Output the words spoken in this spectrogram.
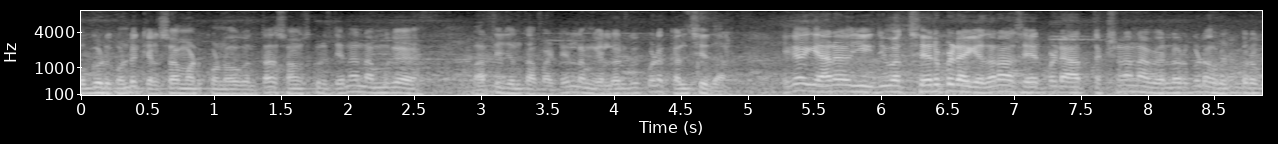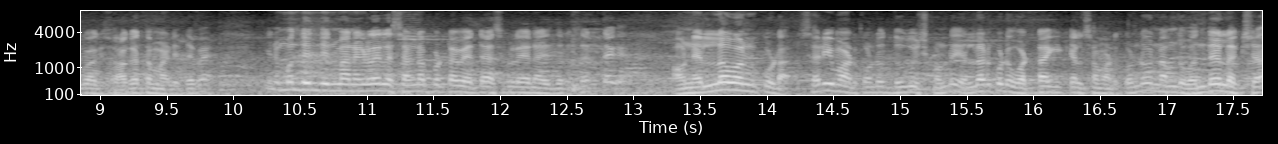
ಒಗ್ಗೂಡಿಕೊಂಡು ಕೆಲಸ ಮಾಡ್ಕೊಂಡು ಹೋಗುವಂಥ ಸಂಸ್ಕೃತಿನ ನಮಗೆ ಭಾರತೀಯ ಜನತಾ ಪಾರ್ಟಿಯಲ್ಲಿ ನಮಗೆಲ್ಲರಿಗೂ ಕೂಡ ಕಲಿಸಿದ್ದಾರೆ. ಹೀಗಾಗಿ ಯಾರೋ ಈಗ ಇವತ್ತು ಸೇರ್ಪಡೆ ಆಗಿದ್ದಾರೆ ಆ ಸೇರ್ಪಡೆ ಆದ ತಕ್ಷಣ ನಾವೆಲ್ಲರೂ ಕೂಡ ಹೃತ್ಪೂರ್ವಕವಾಗಿ ಸ್ವಾಗತ ಮಾಡಿದ್ದೇವೆ. ಇನ್ನು ಮುಂದಿನ ದಿನಮಾನಗಳಲ್ಲಿ ಸಣ್ಣ ಪುಟ್ಟ ವ್ಯತ್ಯಾಸಗಳು ಏನಾದರೂ ಸತ್ಯಾಗೆ ಅವನ್ನೆಲ್ಲವನ್ನು ಕೂಡ ಸರಿ ಮಾಡಿಕೊಂಡು ದೂಗಿಸ್ಕೊಂಡು ಎಲ್ಲರೂ ಕೂಡ ಒಟ್ಟಾಗಿ ಕೆಲಸ ಮಾಡಿಕೊಂಡು ನಮ್ಮದು ಒಂದೇ ಲಕ್ಷ್ಯ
